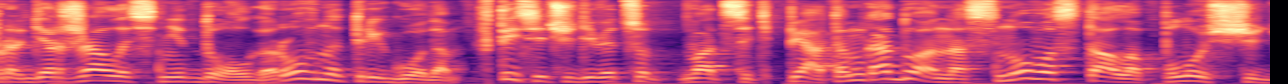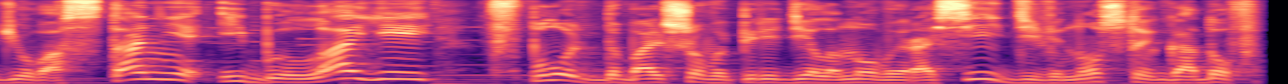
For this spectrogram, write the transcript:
продержалась недолго, ровно три года. В 1925 году она снова стала площадью восстания и была ей вплоть до большого передела Новой России 90-х годов.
